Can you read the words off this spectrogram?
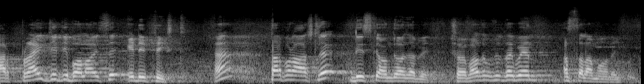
আর প্রাইস যেটি বলা হয়েছে, এটি ফিক্সড হ্যাঁ? তারপর আসলে ডিসকাউন্ট দেওয়া যাবে। সবাই ভালো থাকবেন। আসসালামু আলাইকুম।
